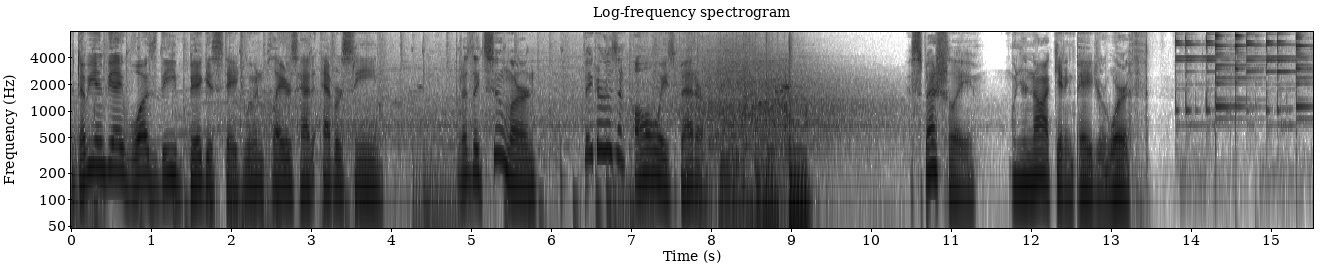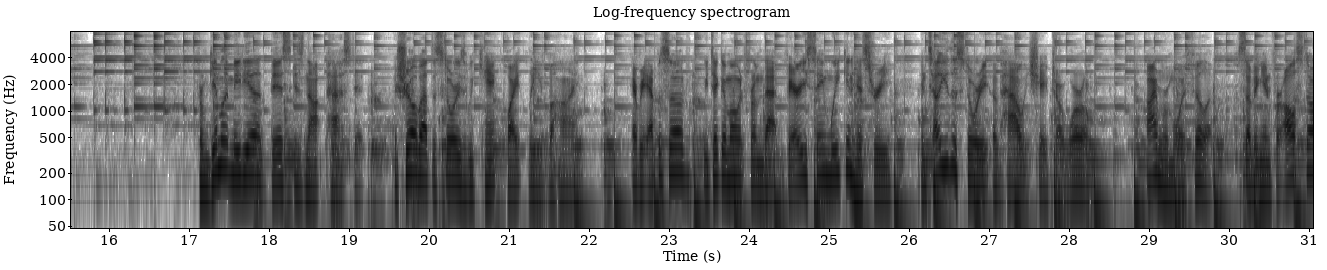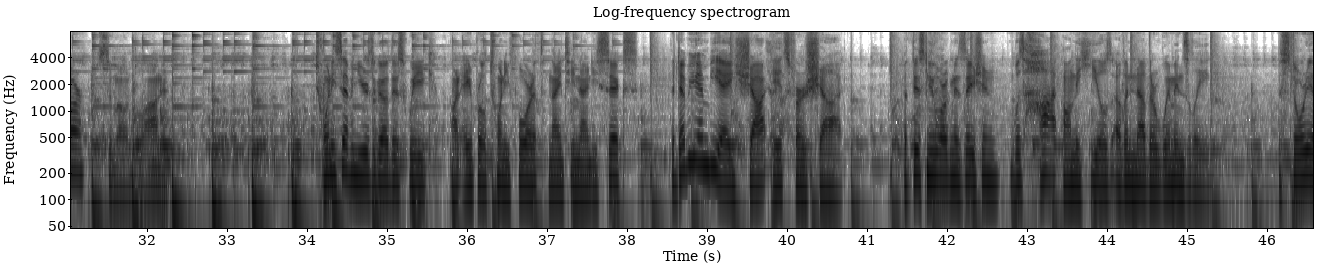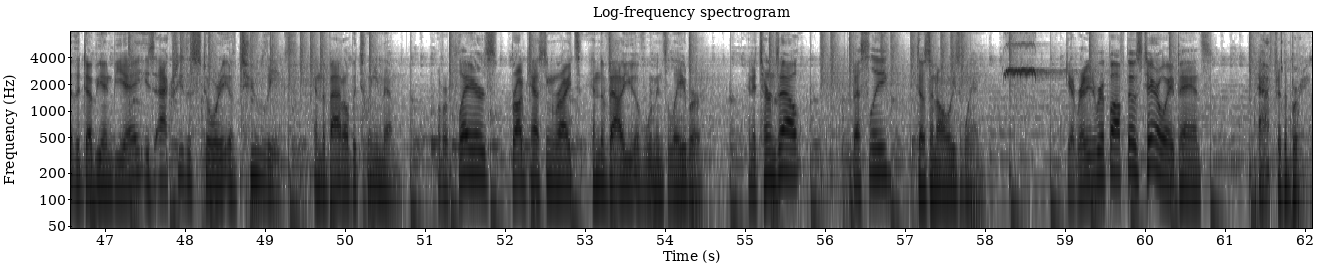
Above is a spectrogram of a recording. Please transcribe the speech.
The WNBA was the biggest stage women players had ever seen. But as they'd soon learn, bigger isn't always better especially when you're not getting paid your worth. From Gimlet Media, this is Not Past It, a show about the stories we can't quite leave behind. Every episode, we take a moment from that very same week in history and tell you the story of how it shaped our world. I'm Ramoy Phillip, subbing in for All Star Simone Polanin. 27 years ago this week, on April 24th, 1996, the WNBA shot its first shot. But this new organization was hot on the heels of another women's league. The story of the WNBA is actually the story of two leagues and the battle between them over players, broadcasting rights, and the value of women's labor. And it turns out, the best league doesn't always win. Get ready to rip off those tearaway pants after the break.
